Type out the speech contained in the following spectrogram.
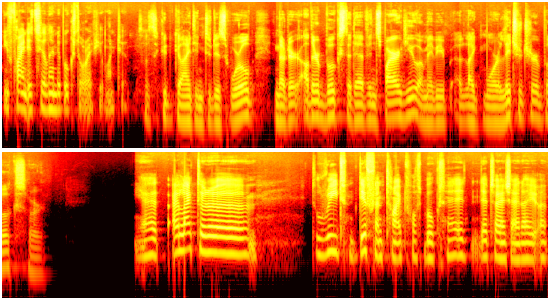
you find it still in the bookstore if you want to. So it's a good guide into this world. And are there other books that have inspired you, or maybe like more literature books, or? Yeah, I like to uh, to read different types of books. That's why I said I,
